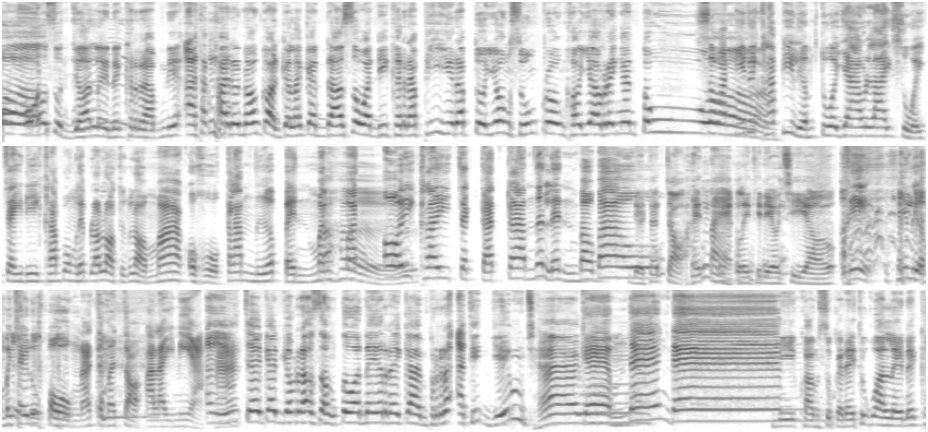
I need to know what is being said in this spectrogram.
ว้าชวน์สุดยอดเลยนะครับเนี่ยอะทักทายน้องๆก่อนกันละกันดาวสวัสดีครับ พี่รับตัวโยงสูงโปร่งคอยาวรายงานตัวสวัสดีด้วยครับ พี่เหลือมตัวยาวลายสวยใจดีครับ วงเล็บแล้วหล่อถึงหล่อมากโอ้โห กล้ามเนื้อเป็นมัดมัดๆโอ้ยใครจะกัดกล้ามเนื้อเล่นเบาๆเดี๋ยวจะเจาะให้แตกเลยทีเดียวเชียว นี่พี่เหลือมไม่ใช่ลูกโป่งนะ จะมาเจาะอะไรเนี่ยเออฮะเจอกันกับเราสองตัวในรายการพระอาทิตย์ยิ้มแฉ่งแก้มแดงแดงมีความสุขกันได้ทุกวันเลยนะค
